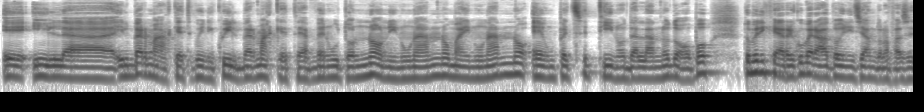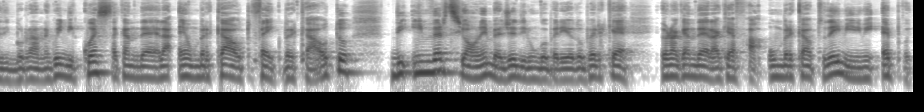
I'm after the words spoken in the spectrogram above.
e il, uh, il bear market, quindi qui il bear market è avvenuto non in un anno, ma in un anno e un pezzettino dall'anno dopo, dopodiché ha recuperato iniziando la fase di burrun. Quindi questa candela è un breakout, fake breakout di inversione invece di lungo periodo, perché è una candela che fa un breakout dei minimi e poi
